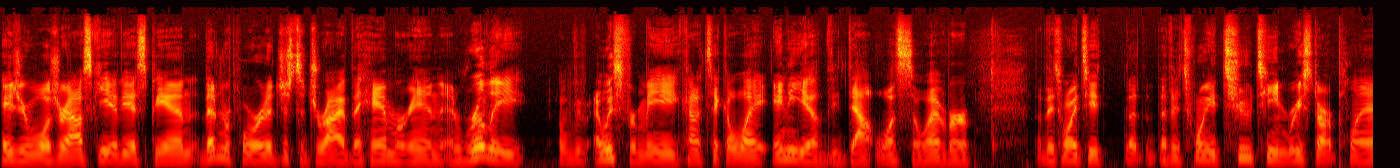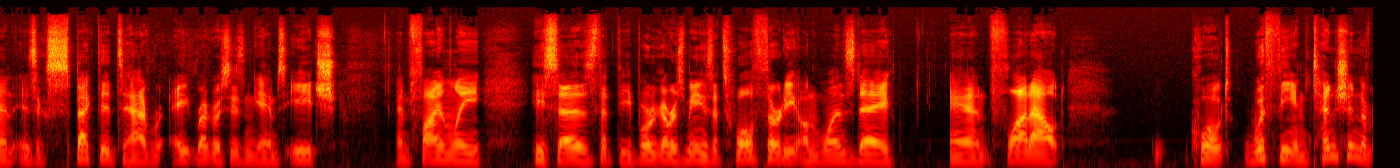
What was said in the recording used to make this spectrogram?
Adrian Wojnarowski of ESPN then reported just to drive the hammer in and really at least for me, kind of take away any of the doubt whatsoever that the 22 that the 22 team restart plan is expected to have eight regular season games each. And finally, he says that the board of governors meeting is at 12:30 on Wednesday, and flat out, quote, with the intention of,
